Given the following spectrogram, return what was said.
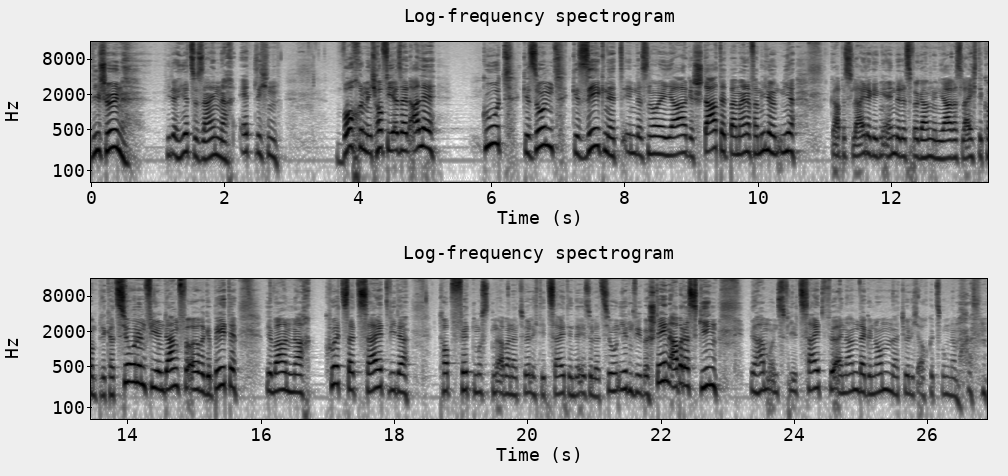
Wie schön, wieder hier zu sein nach etlichen Wochen. Ich hoffe, ihr seid alle gut, gesund, gesegnet in das neue Jahr gestartet. Bei meiner Familie und mir gab es leider gegen Ende des vergangenen Jahres leichte Komplikationen. Vielen Dank für eure Gebete. Wir waren nach kurzer Zeit wieder topfit, mussten aber natürlich die Zeit in der Isolation irgendwie überstehen, aber das ging. Wir haben uns viel Zeit füreinander genommen, natürlich auch gezwungenermaßen.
